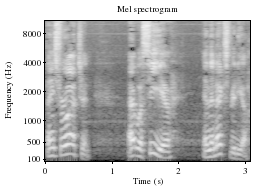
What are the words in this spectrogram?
thanks for watching. I will see you in the next video.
